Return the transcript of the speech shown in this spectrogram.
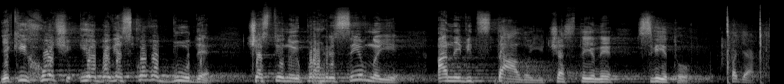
який хоче і обов'язково буде частиною прогресивної, а не відсталої частини світу. Подякую.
